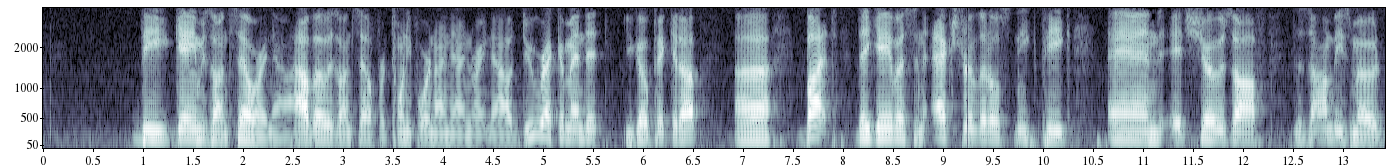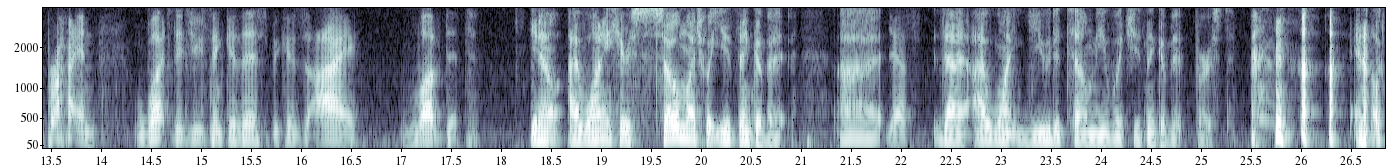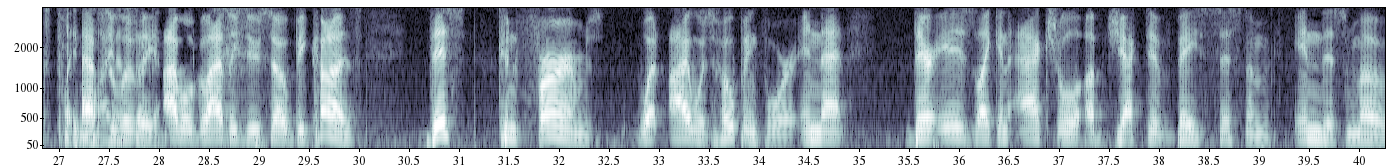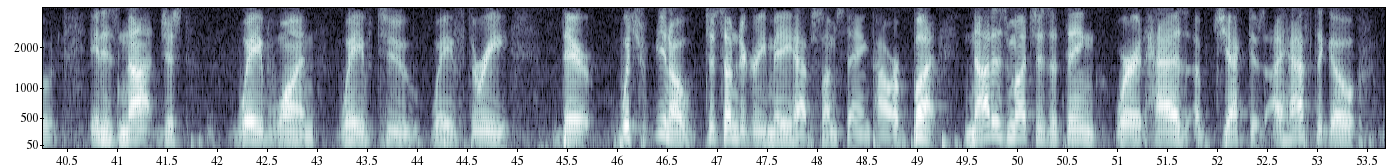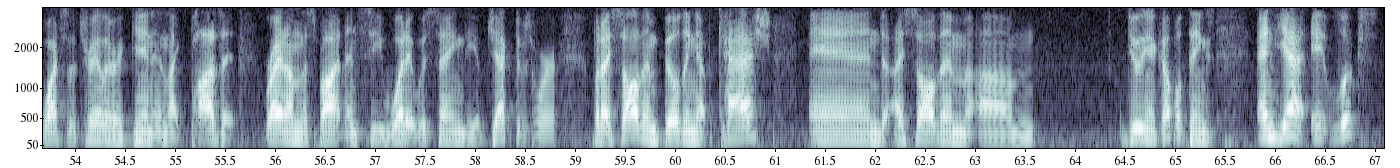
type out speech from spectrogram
the game is on sale right now. Alvo is on sale for twenty four ninety nine right now. Do recommend it. You go pick it up. Uh, but they gave us an extra little sneak peek, and it shows off the zombies mode. Brian, what did you think of this? Because I loved it. you know, I want to hear so much what you think of it uh, Yes. that I want you to tell me what you think of it first. and I'll explain why in a Absolutely. I will gladly do so because this confirms what I was hoping for in that there is like an actual objective based system in this mode. It is not just wave 1, wave 2, wave 3. There which, you know, to some degree may have some staying power, but not as much as a thing where it has objectives. I have to go watch the trailer again and like pause it right on the spot and see what it was saying the objectives were. But I saw them building up cash, and I saw them um, doing a couple things, and yeah, it looks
